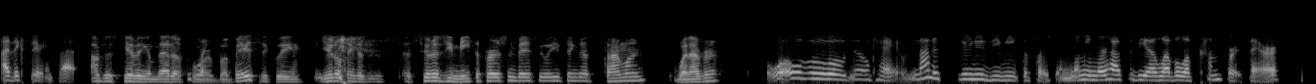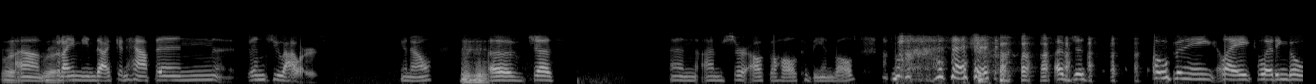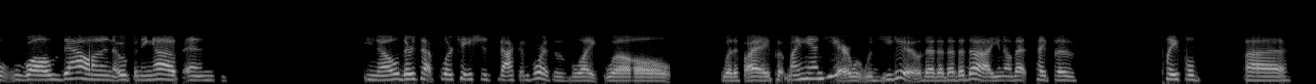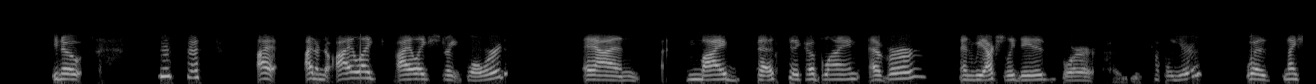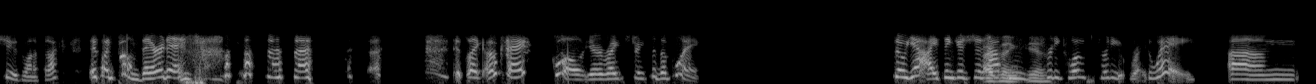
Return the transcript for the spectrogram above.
I've experienced that. I'm just giving a metaphor, like- but basically, you don't think that as soon as you meet the person, basically, you think that's the timeline, whenever. Well, okay, not as soon as you meet the person. I mean, there has to be a level of comfort there. Right. um, right. But I mean, that can happen in two hours, you know, Mhm. of just, and I'm sure alcohol could be involved, of just opening, like letting the walls down and opening up. And, you know, there's that flirtatious back and forth of like, well, what if I put my hand here? What would you do? Da da da da da. You know, that type of playful, uh, you know, I I don't know. I like I like straightforward, and my best pickup line ever, and we actually dated for a couple years, was nice shoes. Want to fuck? It's like boom, there it is. it's like okay, cool. You're right straight to the point. So yeah, I think it should happen think, yeah. pretty close, pretty right away. Um,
